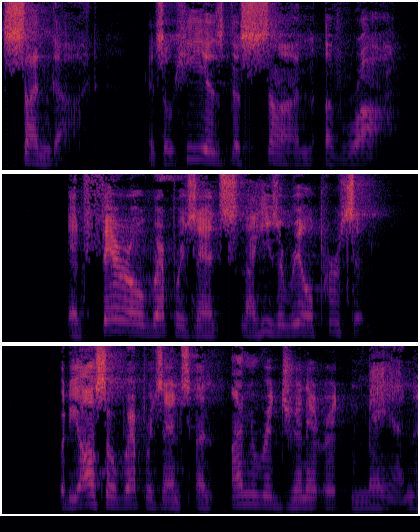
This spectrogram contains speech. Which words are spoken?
sun god. And so he is the son of Ra. And Pharaoh represents, now he's a real person, but he also represents an unregenerate man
